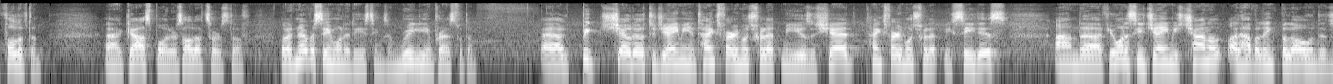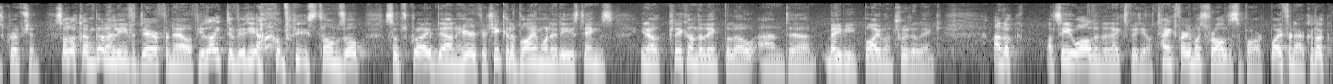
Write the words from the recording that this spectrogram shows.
full of them, uh, gas boilers, all that sort of stuff. But I've never seen one of these things. I'm really impressed with them. Uh, big shout out to Jamie and thanks very much for letting me use his shed. Thanks very much for letting me see this. And uh, if you want to see Jamie's channel, I'll have a link below in the description. So look, I'm going to leave it there for now. If you liked the video, please thumbs up, subscribe down here. If you're thinking of buying one of these things, you know, click on the link below and uh, maybe buy one through the link. And look, I'll see you all in the next video. Thanks very much for all the support. Bye for now. Good luck.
